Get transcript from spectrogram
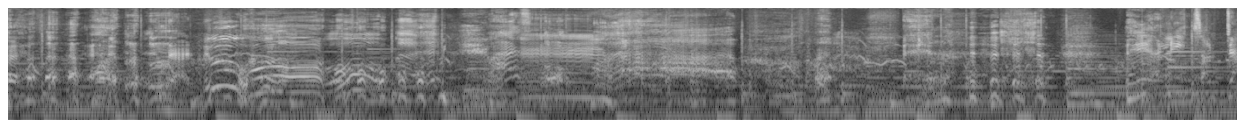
Na nu! Hier liegt's und da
